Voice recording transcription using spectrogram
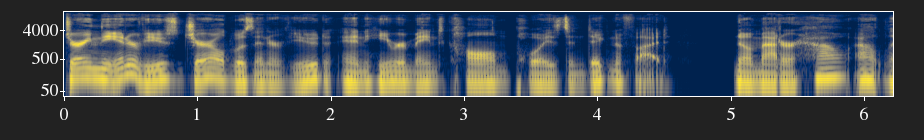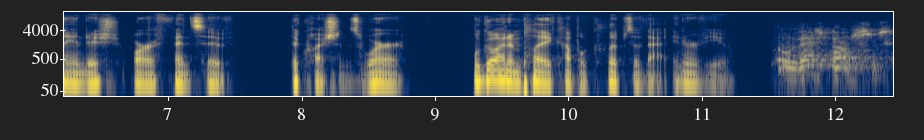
During the interviews, Gerald was interviewed and he remained calm, poised, and dignified, no matter how outlandish or offensive the questions were. We'll go ahead and play a couple clips of that interview. Oh, that's nonsense.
